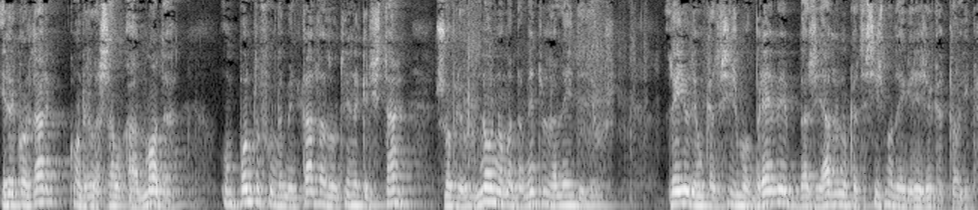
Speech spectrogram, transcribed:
e recordar com relação à moda um ponto fundamental da doutrina cristã sobre o nono mandamento da lei de Deus. Leio de um catecismo breve baseado no catecismo da Igreja Católica.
